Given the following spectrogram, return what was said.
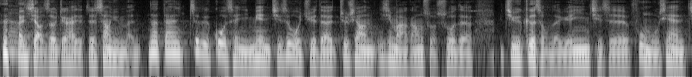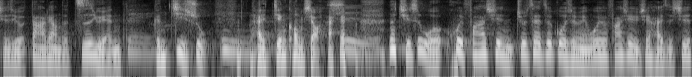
正 很小时候就开始就上云门。嗯、那当然，这个过程里面，其实我觉得，就像一心马刚刚所说的，基于各种的原因，其实父母现在其实有大量的资源跟技术，嗯，来监控小孩。是。那其实我会发现，就在这个过程里面，我也会发现有些孩子其实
